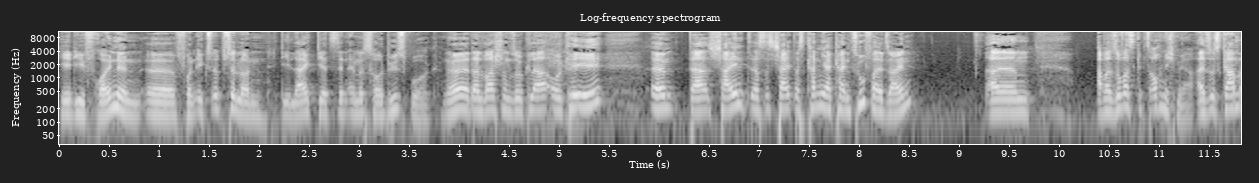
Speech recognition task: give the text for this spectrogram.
hier die Freundin äh, von XY, die liked jetzt den MSV Duisburg. Ne? Dann war schon so klar, okay, ähm, da scheint, das ist scheint, das kann ja kein Zufall sein. Ähm, aber sowas gibt's auch nicht mehr. Also es kam,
